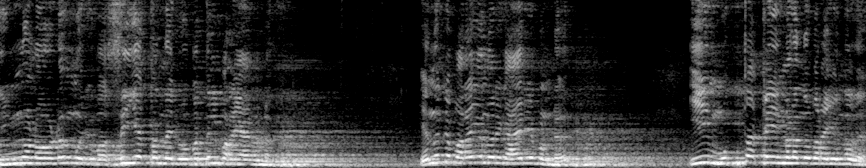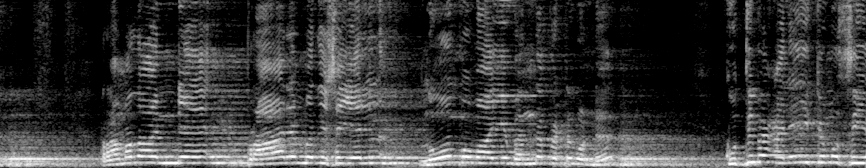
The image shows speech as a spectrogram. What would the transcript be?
നിങ്ങളോടും ഒരു വസീയത്ത് എന്ന രൂപത്തിൽ പറയാനുള്ളത്. എന്നിട്ട് പറയുന്നൊരു കാര്യമുണ്ട്. ഈ മുത്തക്കയങ്ങളെന്ന് പറയുന്നത് റമദാന്റെ പ്രാരംഭ ദിശയിൽ നോമ്പുമായി ബന്ധപ്പെട്ടുകൊണ്ട് കുത്തിബ അലൈക്കുമുസിയ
